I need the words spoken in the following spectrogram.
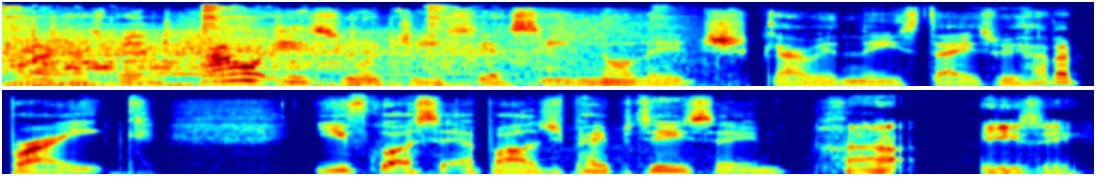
Hello, husband. How is your GCSE knowledge going these days? We had a break. You've got to sit a biology paper too soon. Easy.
